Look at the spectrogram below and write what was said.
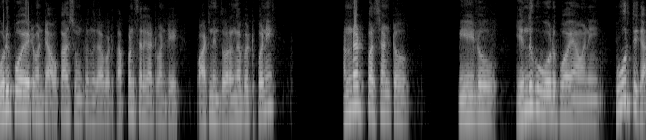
ఓడిపోయేటువంటి అవకాశం ఉంటుంది కాబట్టి తప్పనిసరిగా అటువంటి వాటిని దూరంగా పెట్టుకొని హండ్రెడ్ పర్సెంట్ మీరు ఎందుకు ఓడిపోయామని పూర్తిగా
